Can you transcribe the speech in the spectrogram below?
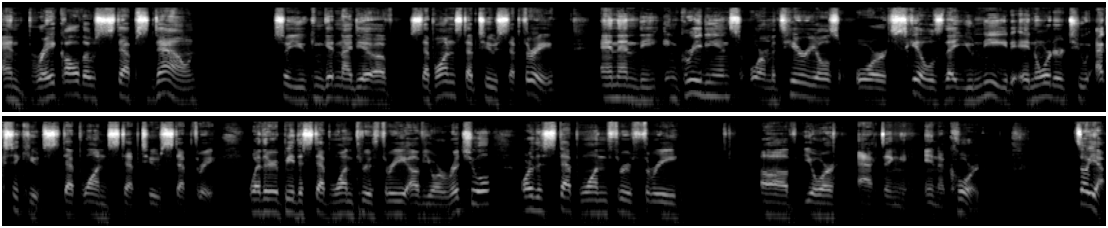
and break all those steps down so you can get an idea of step one, step two, step three, and then the ingredients or materials or skills that you need in order to execute step one, step two, step three. Whether it be the step one through three of your ritual or the step one through three of your acting in accord. So, yeah,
